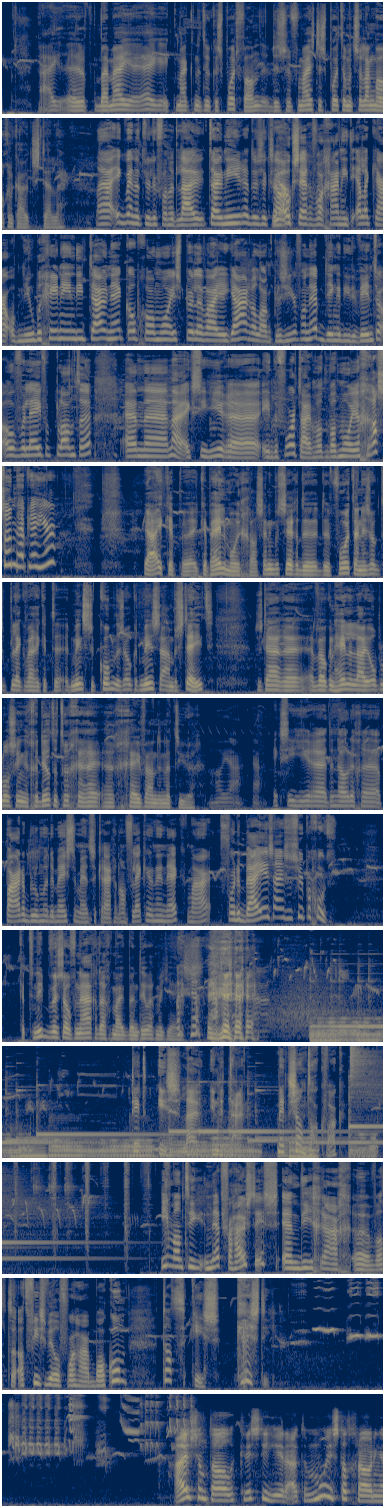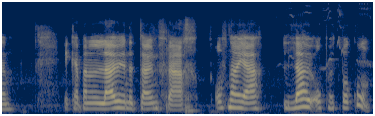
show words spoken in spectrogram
Ja, bij mij, ik maak er natuurlijk een sport van. Dus voor mij is de sport om het zo lang mogelijk uit te stellen. Nou ja, ik ben natuurlijk van het lui tuinieren. Dus ik zou Ja. ook zeggen van ga niet elk jaar opnieuw beginnen in die tuin. Hè. Koop gewoon mooie spullen waar je jarenlang plezier van hebt. Dingen die de winter overleven, planten. En eh, nou, ik zie hier eh, in de voortuin wat, wat mooie grassen. Heb jij hier? Ja, ik heb, eh, ik heb hele mooie gras. En ik moet zeggen, de, de voortuin is ook de plek waar ik het, het minste kom. Dus ook het minste aan besteed. Dus daar hebben we ook een hele luie oplossing, een gedeelte teruggegeven aan de natuur. Ja, ja. ik zie hier eh, de nodige paardenbloemen. De meeste mensen krijgen dan vlekken in hun nek. Maar voor de bijen zijn ze supergoed. Ik heb er niet bewust over nagedacht, maar ik ben het heel erg met je eens. Dit is Lui in de Tuin met Chantal Kwak. Iemand die net verhuisd is en die graag eh, wat advies wil voor haar balkon, dat is Christy. Hi Chantal, Christy hier uit de mooie stad Groningen. Ik heb een lui in de tuin vraag. Of nou ja, lui op het balkon.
